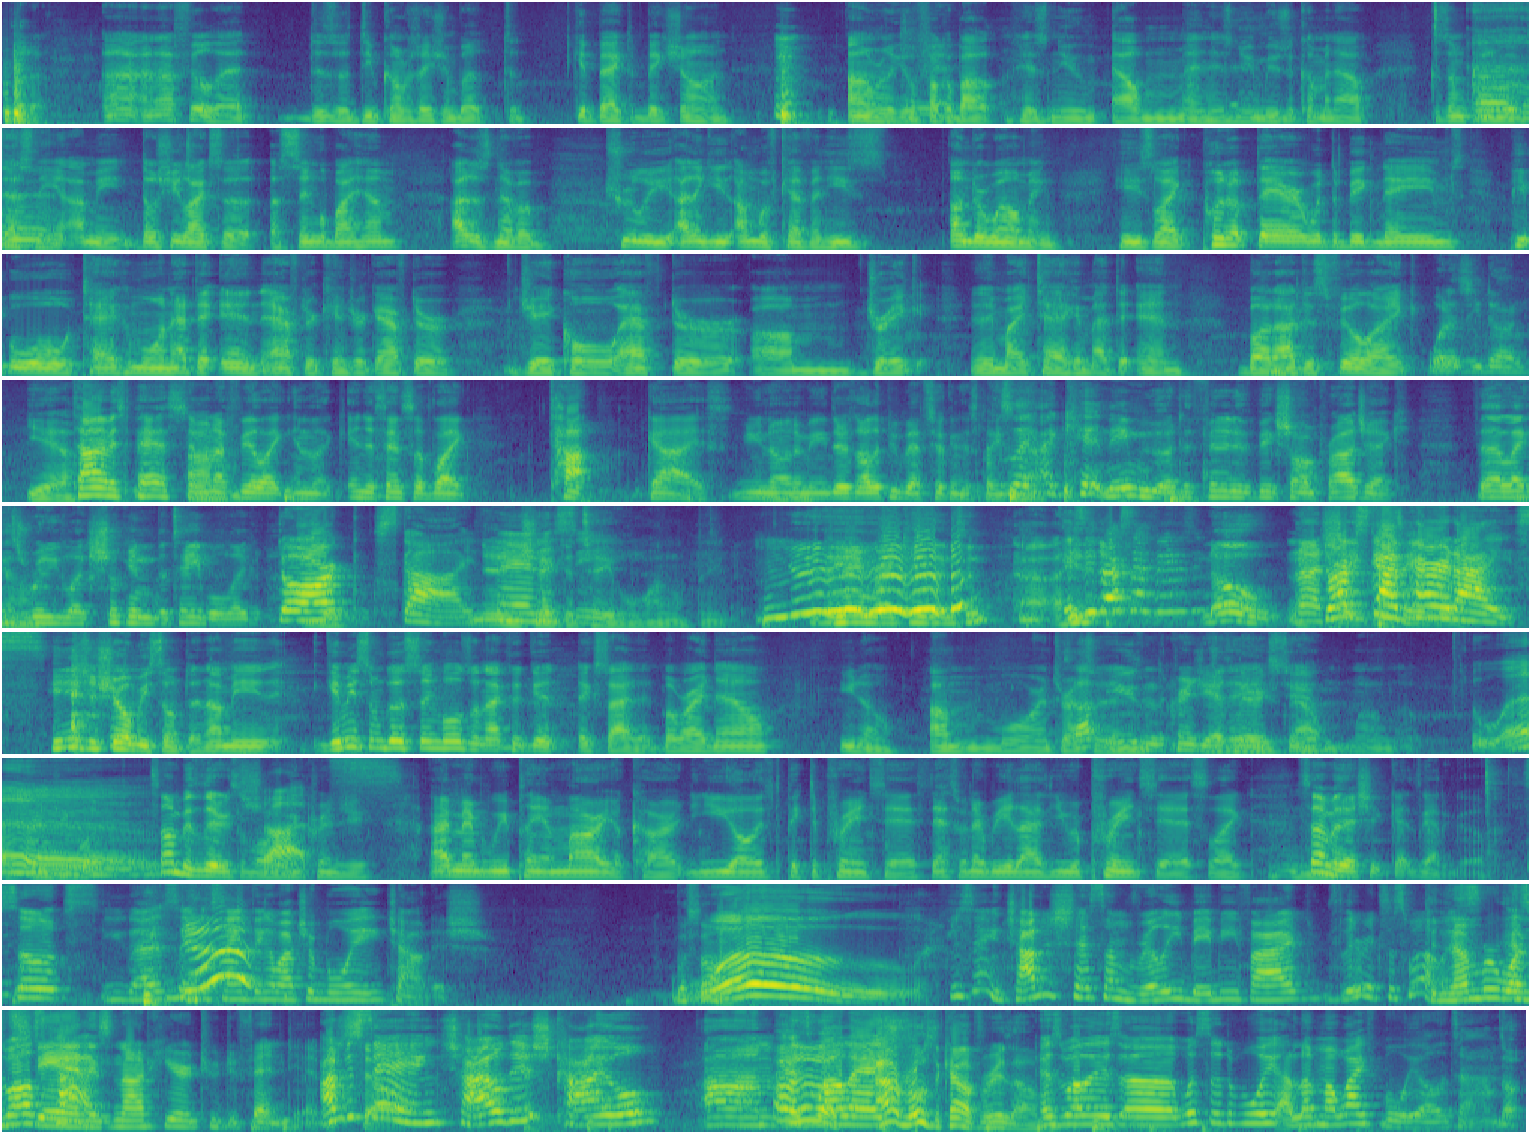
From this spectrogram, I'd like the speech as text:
But, uh, and I feel that this is a deep conversation, but to get back to Big Sean, I don't really give a fuck about his new album and his new music coming out because I'm kind of with Destiny. I mean, though she likes a, a single by him, I just never truly. I think he, I'm with Kevin. He's underwhelming. He's like put up there with the big names. People will tag him on at the end after Kendrick, after J. Cole, after um, Drake, and they might tag him at the end. But I just feel like, What has he done? yeah. Time has passed him, and I Um, feel like in like in the sense of like top guys. You know what I Mm-hmm. mean? There's other people that took in this place. Like. I can't name you a definitive Big Sean project that like has really like shooken the table. Like Dark Sky They didn't shake the table, I don't think. The name right, Kate Linton. Uh, Is he, it Dark Sky Fantasy? No, Not Dark Shake Sky Table. Paradise. he needs to show me something. I mean, give me some good singles and I could get excited. But right now, you know, I'm more interested Stop in using the cringy ass Janae's lyrics too. album. I don't know. Whoa. Some of his lyrics have always Shots. been cringy. I remember we playing Mario Kart and you always picked the princess. That's when I realized you were princess. Like some of that shit got, got to go. So you guys say the same thing about your boy Childish. What's up? Whoa. I'm just saying, Childish has some really babyfied lyrics as well. The number one as well stan is not here to defend him. I'm just so. saying, Childish, Kyle, um, Oh, as no, no. well as I roast the cow for his album. as well as uh, what's the boy? I love my wife boy all the time. No.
